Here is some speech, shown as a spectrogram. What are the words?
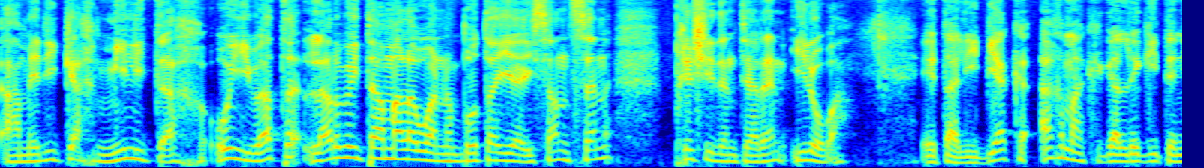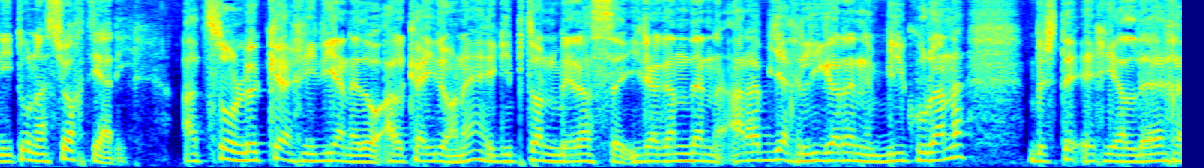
Amerikar militar hoi bat largoita malauan botaia izan zen presidentearen iloba eta Libiak armak galdegiten ditu nazioarteari. Atzo leker irian edo Alkairon, eh? Egipton beraz iraganden Arabiak ligaren bilkuran, beste errialder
